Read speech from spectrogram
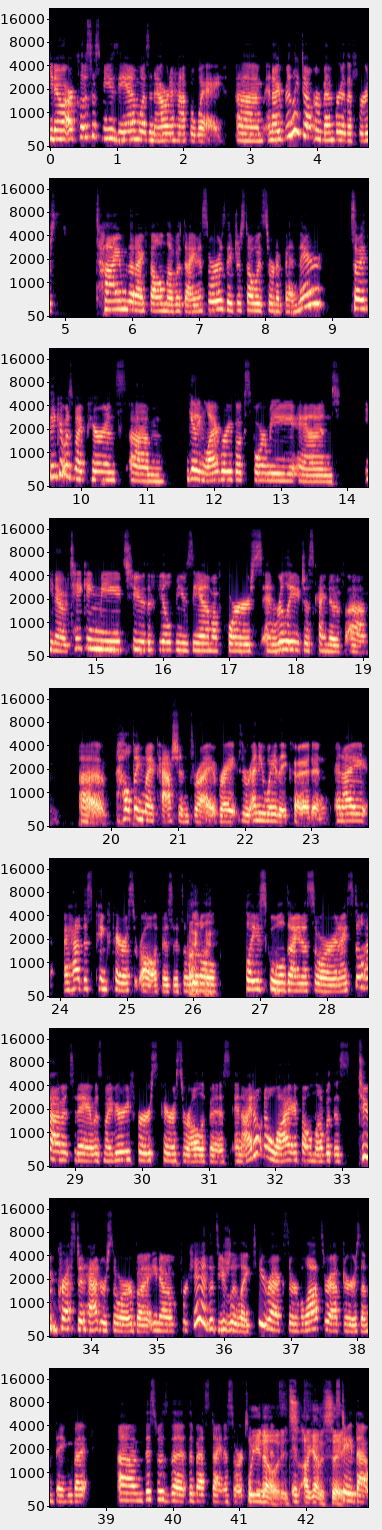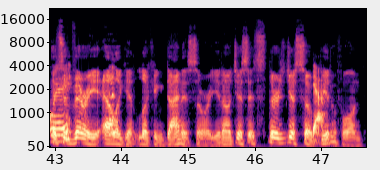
you know our closest museum was an hour and a half away. Um, and I really don't remember the first time that I fell in love with dinosaurs. They've just always sort of been there. So I think it was my parents um, getting library books for me and you know taking me to the field museum, of course, and really just kind of um, uh, helping my passion thrive right through any way they could and and i i had this pink parasaurolophus it's a little play school dinosaur and i still have it today. It was my very first parasaurolophus and i don't know why i fell in love with this tube crested hadrosaur but you know for kids it's usually like t-rex or velociraptor or something but um, this was the the best dinosaur to well you know and it's, i gotta say stayed that way it's a very elegant looking dinosaur you know just it's they're just so Yeah. beautiful and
